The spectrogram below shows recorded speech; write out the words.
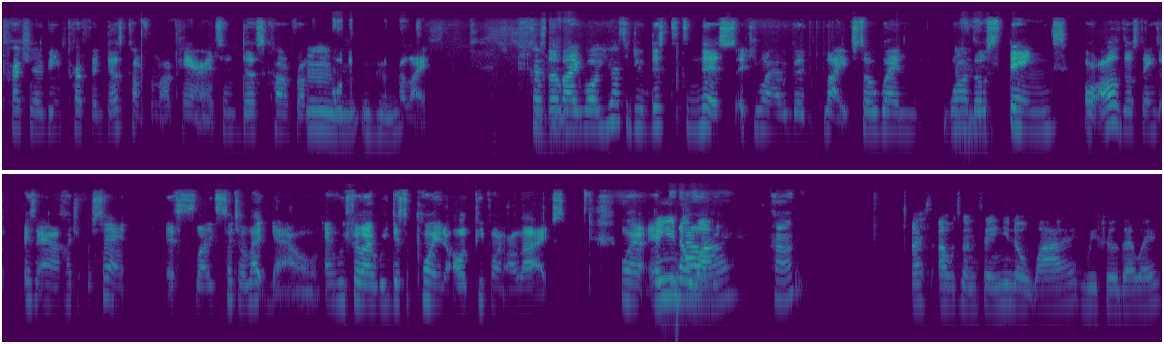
pressure of being perfect does come from our parents and does come from mm-hmm. our life. Because mm-hmm. they're like, well, you have to do this, this, and this if you want to have a good life. So when one mm-hmm. of those things or all of those things isn't at 100%, it's like such a letdown. And we feel like we disappointed all the people in our lives. When, and you know why? Huh? I, I was going to say, and you know why we feel that way?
